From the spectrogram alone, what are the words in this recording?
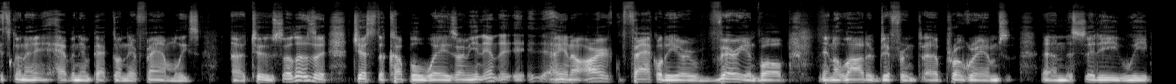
it's going to have an impact on their families uh, too. So those are just a couple ways. I mean, you know, our faculty are very involved in a lot of different uh, programs in the city. We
